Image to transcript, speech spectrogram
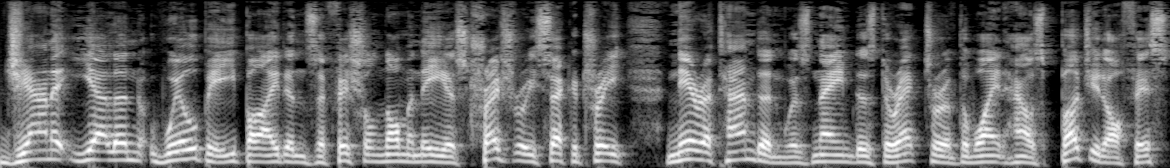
Janet Yellen will be Biden's official nominee as Treasury Secretary. Neera Tanden was named as director of the White House Budget Office.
